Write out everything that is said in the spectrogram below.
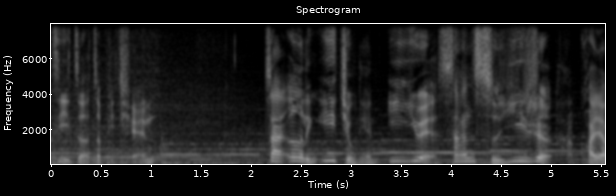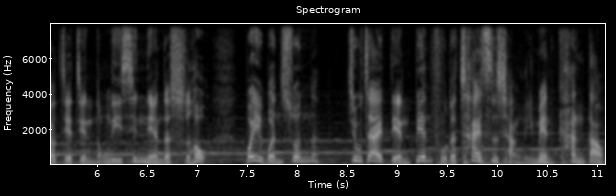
记着这笔钱。在二零一九年一月三十一日啊，快要接近农历新年的时候，魏文顺呢就在点边府的菜市场里面看到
